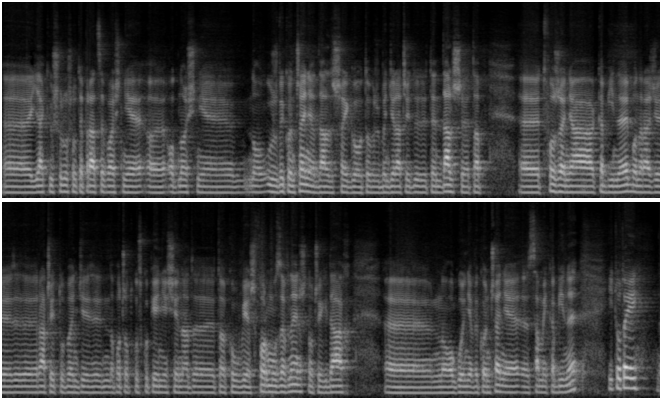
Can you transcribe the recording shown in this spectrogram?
E, Jak już ruszą te prace właśnie e, odnośnie no, już wykończenia dalszego, to już będzie raczej ten dalszy etap e, tworzenia kabiny, bo na razie raczej tu będzie na początku skupienie się nad taką, wiesz, formą zewnętrzną, czyli dach, no, ogólnie wykończenie samej kabiny. I tutaj e,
